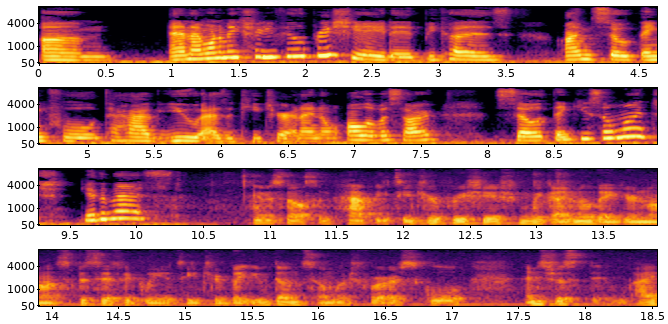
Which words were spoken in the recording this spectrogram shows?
Um, and I want to make sure you feel appreciated because I'm so thankful to have you as a teacher, and I know all of us are. So thank you so much. You're the best. Hey, Miss Nelson, happy Teacher Appreciation Week. I know that you're not specifically a teacher, but you've done so much for our school. And it's just, I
